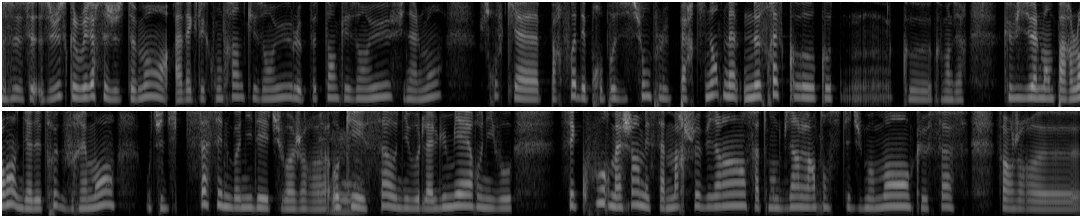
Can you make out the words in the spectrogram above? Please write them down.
c'est juste ce que je veux dire, c'est justement avec les contraintes qu'ils ont eues, le peu de temps qu'ils ont eu, finalement, je trouve qu'il y a parfois des propositions plus pertinentes, même ne serait-ce qu'au- qu'au- que, comment dire, que visuellement parlant, il y a des trucs vraiment où tu dis ça c'est une bonne idée, tu vois, genre euh, ok ça au niveau de la lumière, au niveau c'est court machin, mais ça marche bien, ça te montre bien l'intensité du moment, que ça, enfin genre euh,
